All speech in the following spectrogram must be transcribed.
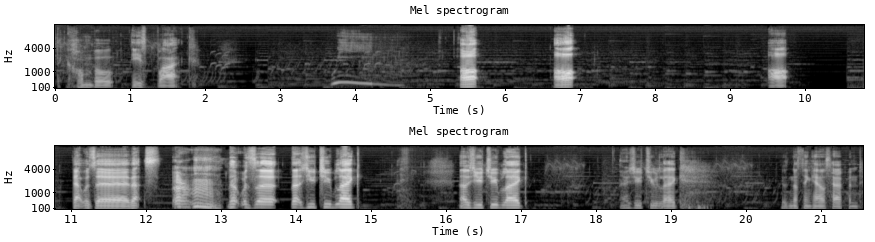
The combo is back. Whee! Oh! Oh! Oh! That was uh that's that was uh that's YouTube lag. That was YouTube lag. That was YouTube lag. There's nothing else happened.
